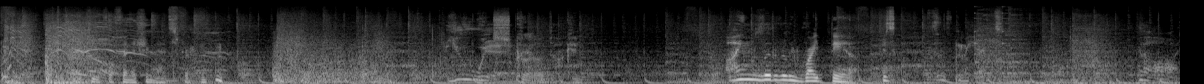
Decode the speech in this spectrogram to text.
Thank you for finishing that string. You win. I'm literally right there. Just... Man. God.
